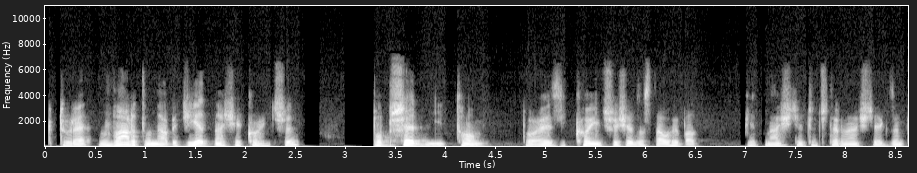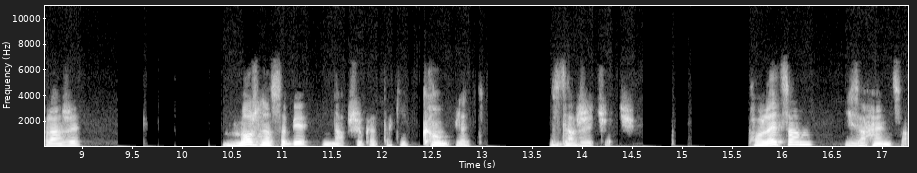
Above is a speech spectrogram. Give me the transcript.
które warto nabyć. Jedna się kończy. Poprzedni tom poezji kończy się. Zostało chyba 15 czy 14 egzemplarzy. Można sobie na przykład taki komplet zażyczyć. Polecam i zachęcam.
